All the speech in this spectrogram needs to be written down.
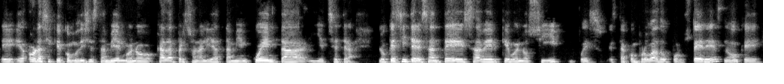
eh, ahora sí que como dices también, bueno, cada personalidad también cuenta y etcétera. Lo que es interesante es saber que, bueno, sí, pues está comprobado por ustedes, ¿no? Que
